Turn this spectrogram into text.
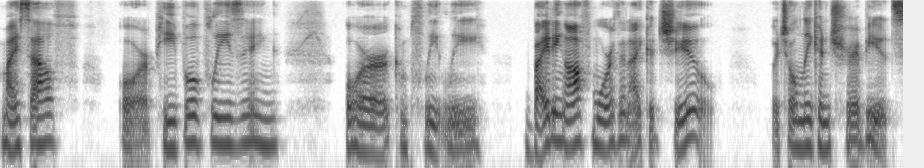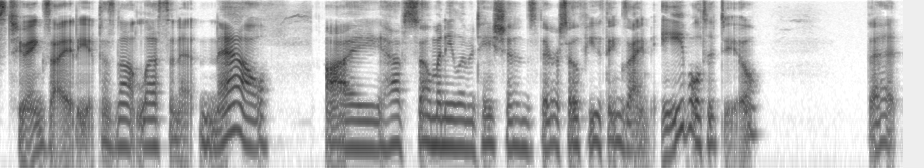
myself or people pleasing or completely biting off more than I could chew which only contributes to anxiety. It does not lessen it. Now, I have so many limitations. There are so few things I'm able to do that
